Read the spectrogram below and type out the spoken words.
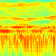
Baleares.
